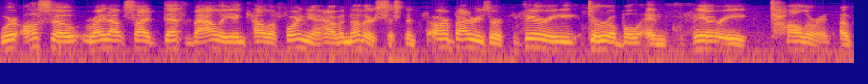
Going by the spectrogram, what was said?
We're also right outside Death Valley in California, have another system. Our batteries are very durable and very tolerant of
